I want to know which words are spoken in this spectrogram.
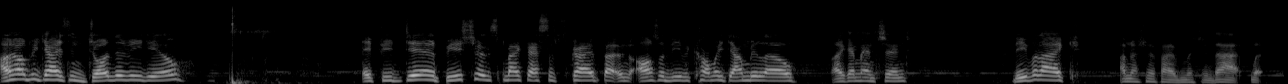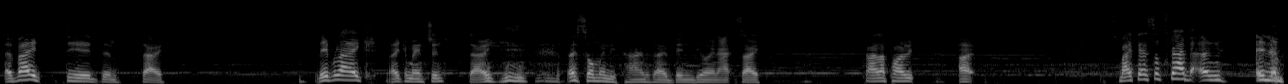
I hope you guys enjoyed the video. If you did, be sure to smack that subscribe button. Also, leave a comment down below, like I mentioned. Leave a like. I'm not sure if I mentioned that, but if I did, then sorry. Leave a like, like I mentioned. Sorry. There's so many times I've been doing that. Sorry. Trying to party. Alright. Smack that subscribe button in the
